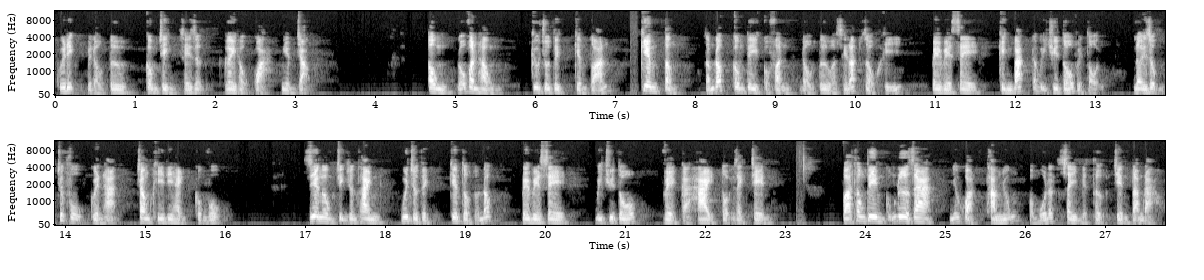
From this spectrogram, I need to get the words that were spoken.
quy định về đầu tư công trình xây dựng gây hậu quả nghiêm trọng. Ông Đỗ Văn Hồng, cựu chủ tịch kiểm toán kiêm tổng giám đốc công ty cổ phần đầu tư và xây lắp dầu khí PVC Kinh Bắc đã bị truy tố về tội lợi dụng chức vụ quyền hạn trong khi thi hành công vụ. Riêng ông Trịnh Xuân Thanh, nguyên chủ tịch kiêm tổng giám đốc PVC bị truy tố về cả hai tội danh trên. Và thông tin cũng đưa ra những khoản tham nhũng và mua đất xây biệt thự trên Tam Đảo.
